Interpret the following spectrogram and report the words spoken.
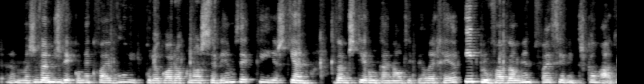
eh, mas vamos ver como é que vai evoluir. Por agora, o que nós sabemos é que este ano vamos ter um canal de PLR e provavelmente vai ser intercalado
